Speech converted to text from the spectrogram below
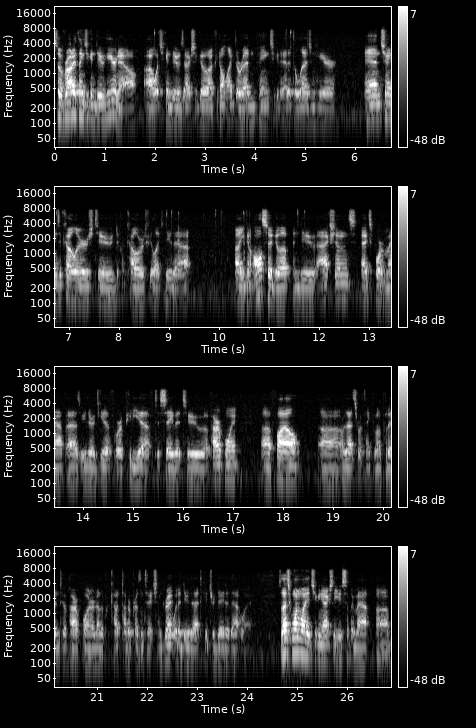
So a variety of things you can do here now. Uh, what you can do is actually go, if you don't like the red and pinks, you can edit the legend here and change the colors to different colors if you like to do that. Uh, you can also go up and do actions, export map as either a GIF or a PDF to save it to a PowerPoint uh, file uh, or that sort of thing if you want to put it into a PowerPoint or another type of presentation. Great way to do that to get your data that way. So that's one way that you can actually use Simply Map um,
